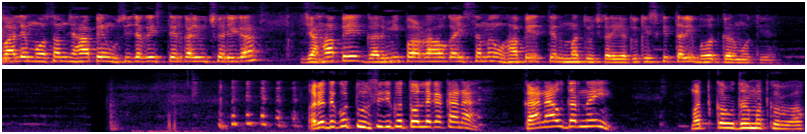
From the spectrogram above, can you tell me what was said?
वाले मौसम जहाँ पे, उसी जगह इस तेल का यूज़ करेगा जहाँ पे गर्मी पड़ रहा होगा इस समय, वहाँ पे तेल मत यूज़ करेगा क्योंकि इसकी तरी बहुत गर्म होती है। अरे देखो तुलसी जी को तोड़ लेगा काना काना उधर नहीं। मत करो, उधर मत करो, आओ।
